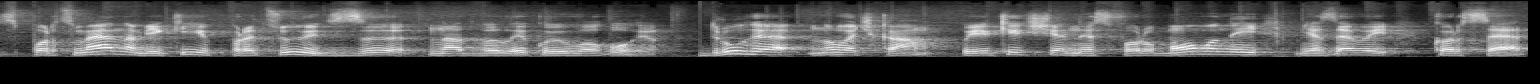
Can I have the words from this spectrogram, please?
Спортсменам, які працюють з надвеликою вагою. Друге новачкам, у яких ще не сформований м'язевий корсет.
